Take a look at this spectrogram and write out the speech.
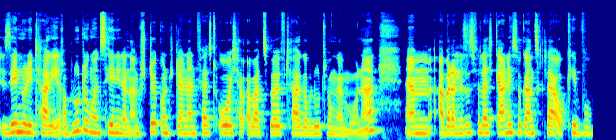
sehe nur die Tage ihrer Blutung und zählen die dann am Stück und stellen dann fest, oh, ich habe aber zwölf Tage Blutung im Monat. Ähm, aber dann ist es vielleicht gar nicht so ganz klar, okay, wo,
